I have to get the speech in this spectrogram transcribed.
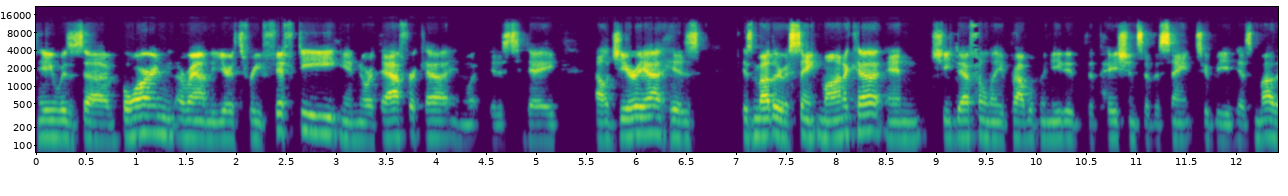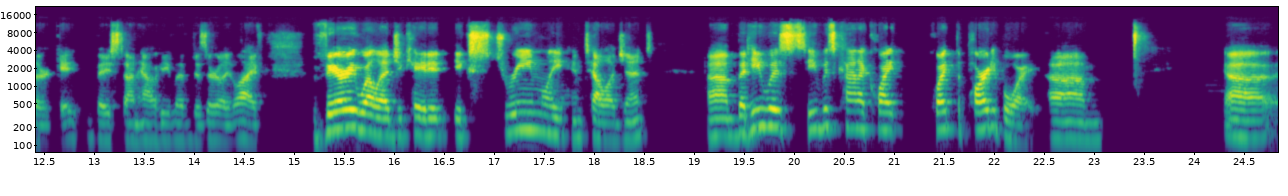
He was uh, born around the year 350 in North Africa, in what is today Algeria. His his mother was Saint Monica, and she definitely probably needed the patience of a saint to be his mother, based on how he lived his early life. Very well educated, extremely intelligent, um, but he was he was kind of quite quite the party boy. Um, uh,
